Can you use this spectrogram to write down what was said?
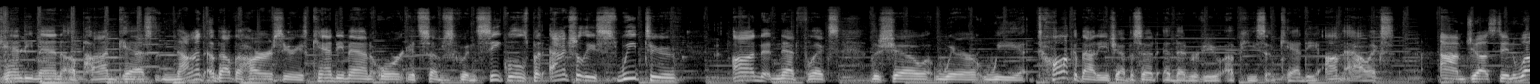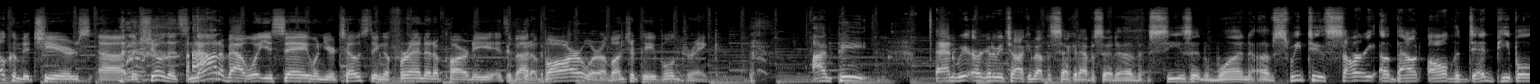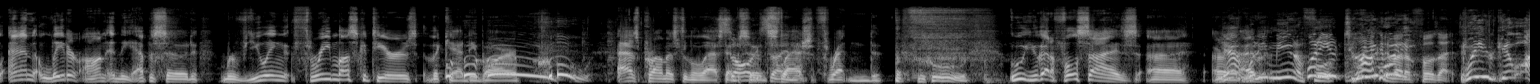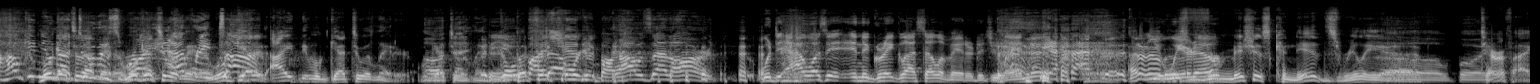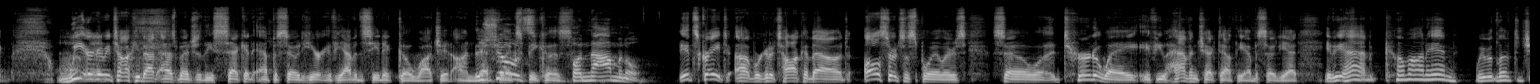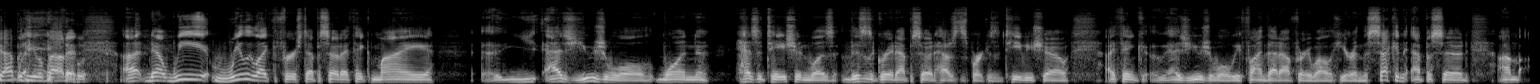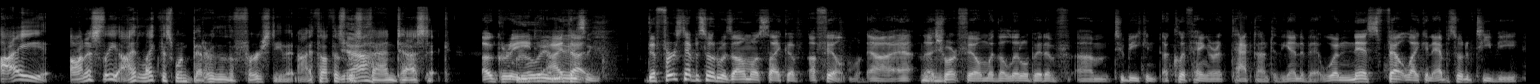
Candyman, a podcast not about the horror series Candyman or its subsequent sequels, but actually Sweet Tooth on Netflix, the show where we talk about each episode and then review a piece of candy. I'm Alex. I'm Justin. Welcome to Cheers, uh, the show that's not about what you say when you're toasting a friend at a party. It's about a bar where a bunch of people drink. I'm Pete. And we are going to be talking about the second episode of season one of Sweet Tooth. Sorry about all the dead people. And later on in the episode, reviewing Three Musketeers, the candy bar. As promised in the last So episode, excited. slash threatened. Ooh. Ooh, you got a full size. Uh, all yeah, right, what I- do you mean a full? What are you talking what about, do a full size? What do you get? How can you We'll not do this later. We'll right get to it every later. We'll time? get it. I we'll get to it later. We'll get to it later. Go but buy for now, candy gonna, bar. How is that hard? Would, how was it in the Great Glass Elevator? Did you land it? I don't know. You those weirdo. Vermicious Knids really. Uh, oh boy. Terrifying. we are going to be talking about, as mentioned, the second episode here. If you haven't seen it, go watch it on This show Netflix is because phenomenal. it's great. Uh, we're going to talk about all sorts of spoilers. So uh, turn away if you haven't checked out the episode yet. If you had, come on in. We would love to chat with you about it. Uh, now, we really like the first episode. I think my, uh, y- as usual, one hesitation was this is a great episode. How does this work as a TV show? I think, as usual, we find that out very well here in the second episode. Um, I honestly, I like this one better than the first. Even I thought this Yeah. was fantastic. Agreed. Really I amazing. thought the first episode was almost like a, a film, uh, a, Hmm. short film with a little bit of um, to be con- a cliffhanger tacked onto the end of it. When this felt like an episode of TV,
